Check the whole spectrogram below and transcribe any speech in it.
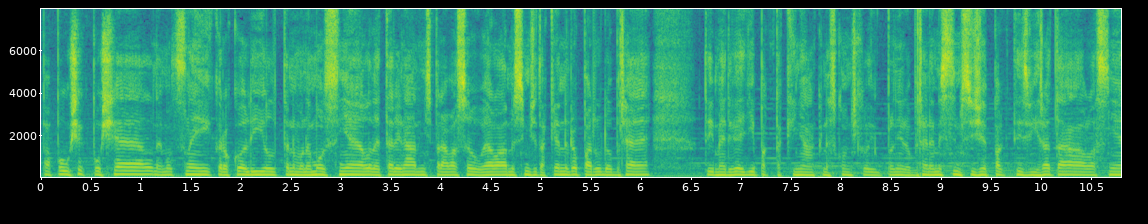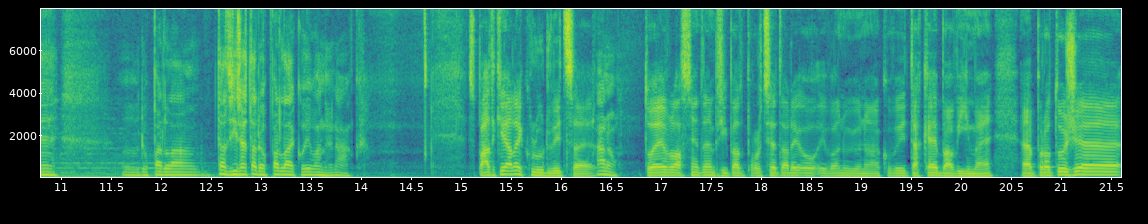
papoušek pošel, nemocný krokodýl, ten onemocněl, veterinární zpráva se ujala, myslím, že také nedopadl dobře. Ty medvědi pak taky nějak neskončily úplně dobře. Nemyslím si, že pak ty zvířata vlastně eh, dopadla, ta zvířata dopadla jako Ivan Jenák. Zpátky ale k Ludvice. Ano. to je vlastně ten případ, proč se tady o Ivanu Junákovi také bavíme, eh, protože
